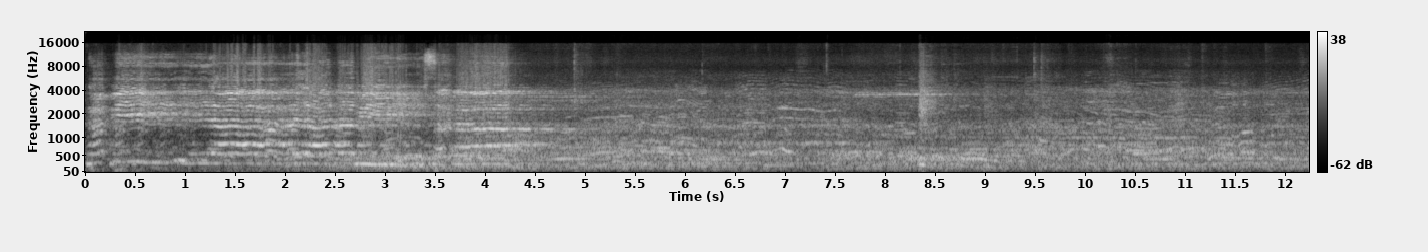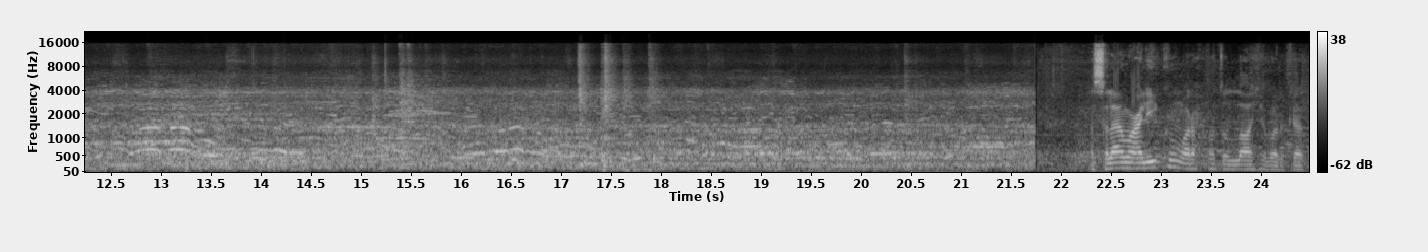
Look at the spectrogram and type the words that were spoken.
Kabiya ya Nabi Salam আসসালামু আলাইকুম ওরহমতুল্লাহ বরকাত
